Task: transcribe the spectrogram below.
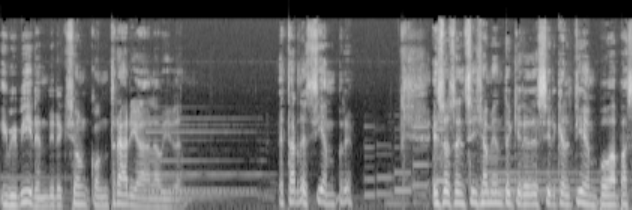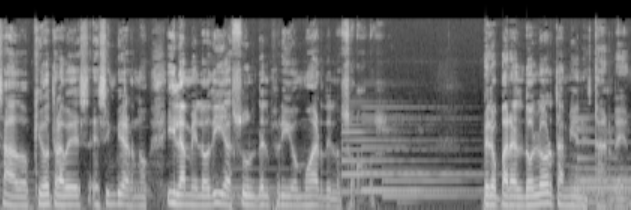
y vivir en dirección contraria a la vida es tarde siempre. Eso sencillamente quiere decir que el tiempo ha pasado, que otra vez es invierno y la melodía azul del frío muerde los ojos. Pero para el dolor también es tarde.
